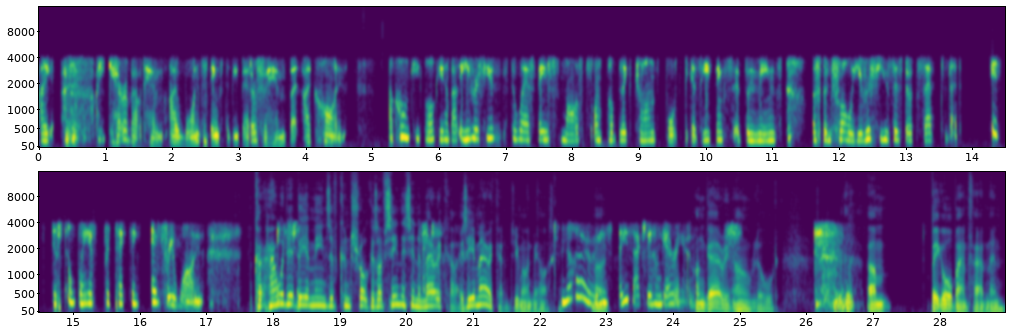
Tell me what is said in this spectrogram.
I, I care about him. I want things to be better for him, but I can't. I can't keep arguing about it. He refuses to wear face masks on public transport because he thinks it's a means of control. He refuses to accept that it's just a way of protecting everyone. How would it be a means of control? Because I've seen this in America. Is he American? Do you mind me asking? No, No. he's he's actually Hungarian. Hungarian. Oh Lord. um, big Orban fan then,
